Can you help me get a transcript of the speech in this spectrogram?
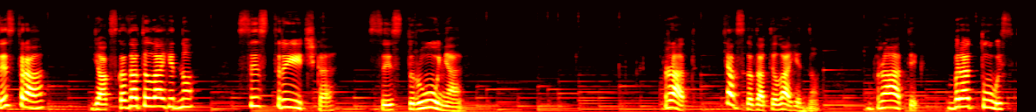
Сестра. Як сказати лагідно? Сестричка, сеструня. Брат, як сказати лагідно? Братик, братусь,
